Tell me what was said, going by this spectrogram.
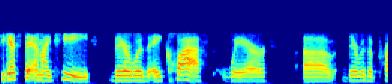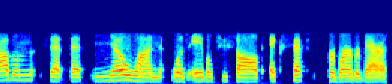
She gets to MIT, there was a class where uh, there was a problem set that no one was able to solve except for Barbara Barres.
